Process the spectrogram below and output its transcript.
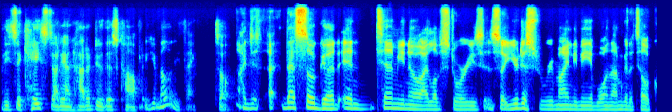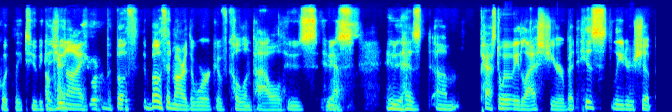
but he's a case study on how to do this confident humility thing. So I just uh, that's so good. And Tim, you know I love stories, and so you're just reminding me of one I'm going to tell quickly too, because okay, you and I sure. both both admire the work of Colin Powell, who's who's yes. who has um, passed away last year, but his leadership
